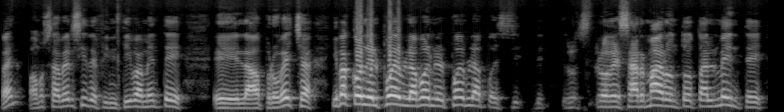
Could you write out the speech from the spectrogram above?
Bueno, vamos a ver si definitivamente eh, la aprovecha. Iba con el Puebla, bueno, el Puebla pues lo desarmaron totalmente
